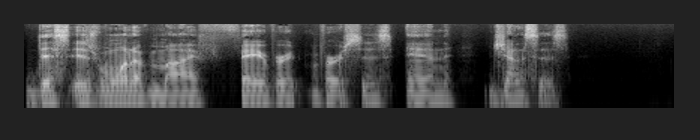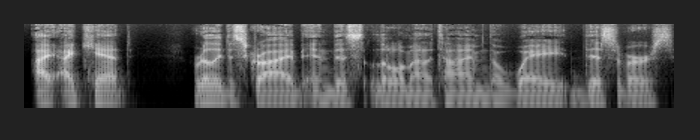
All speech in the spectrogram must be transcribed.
This is one of my favorite verses in Genesis. I, I can't really describe in this little amount of time the way this verse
